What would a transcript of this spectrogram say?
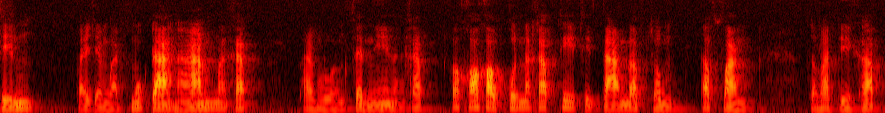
สินไปจังหวัดมุกดาหารนะครับ ทางหลวงเส้นนี้นะครับ ก็ขอขอบคุณนะครับที่ติดตามรับชมรับฟังสวัสดีครับ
